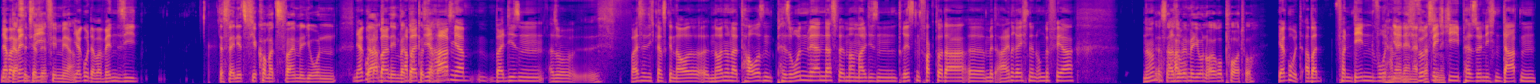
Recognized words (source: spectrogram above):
Ja, aber das wenn sind ja sie, sehr viel mehr. ja gut, aber wenn sie, Das wären jetzt 4,2 Millionen. ja gut, Daten aber, nehmen wir aber die raus. haben ja bei diesen, also äh, weiß ich nicht ganz genau, 900.000 Personen wären das, wenn man mal diesen Dresden-Faktor da äh, mit einrechnen ungefähr. Ne? Das ist eine also, halbe Million Euro Porto. Ja gut, aber von denen wurden ja nicht wirklich nicht. die persönlichen Daten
